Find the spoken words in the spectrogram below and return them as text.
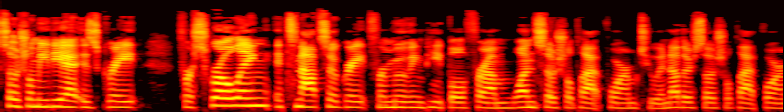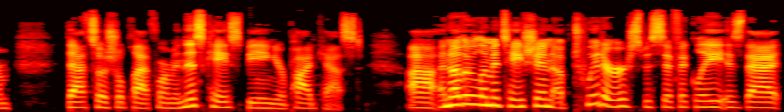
social media is great for scrolling. It's not so great for moving people from one social platform to another social platform. That social platform, in this case, being your podcast. Uh, another limitation of Twitter specifically is that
